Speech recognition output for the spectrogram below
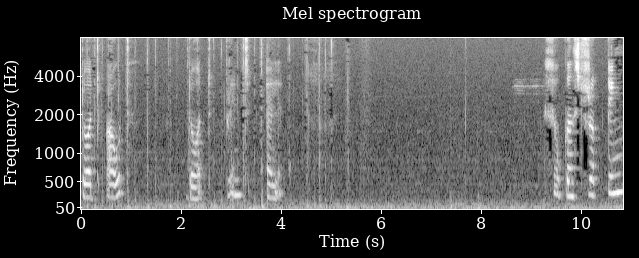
dot out dot print ln. So constructing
